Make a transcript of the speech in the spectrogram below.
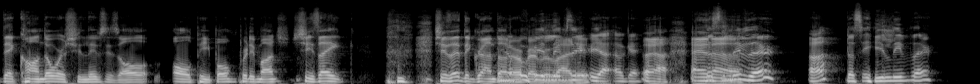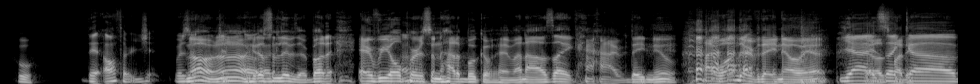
the condo where she lives is all all people, pretty much. She's like, she's like the granddaughter Who of he lives everybody. Yeah. Okay. yeah. And Does uh, he live there? Huh? Does he live there? The author. J- what is No, it? no, no, no. He oh, doesn't okay. live there. But every old person had a book of him, and I was like, if they knew. I wonder if they know. Yeah. Yeah, That it's like uh,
